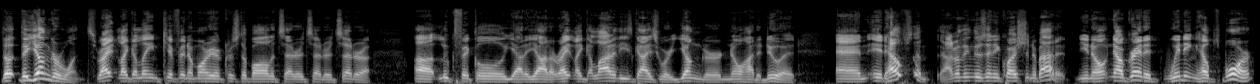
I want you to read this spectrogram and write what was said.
the the younger ones, right? Like Elaine Kiffin, Mario Cristobal, et cetera, et cetera, et cetera. Uh, Luke Fickell, yada yada, right? Like a lot of these guys who are younger know how to do it, and it helps them. I don't think there's any question about it. You know, now granted, winning helps more,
